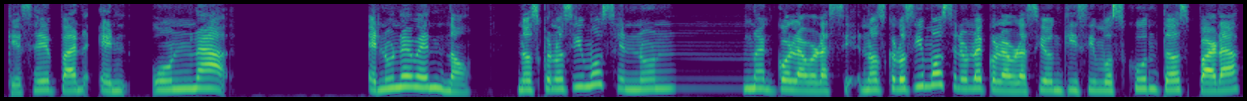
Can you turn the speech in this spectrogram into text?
que sepan en una, en un evento, no, nos conocimos en un- una colaboración, nos conocimos en una colaboración que hicimos juntos para,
